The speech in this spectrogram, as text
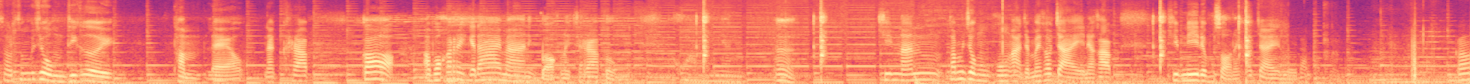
สำหรับท่านผู้ชมที่เคยทำแล้วนะครับ ก็เอาบล็อกอะไรก็ได้มาหนึ่งบล็อกนะครับผมความเนียนเออคลิปนั้นท่านผู้ชมคงอาจจะไม่เข้าใจนะครับ คลิปนี้เดี๋ยวผมสอนให้เข้าใจเลยกันก็ก็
